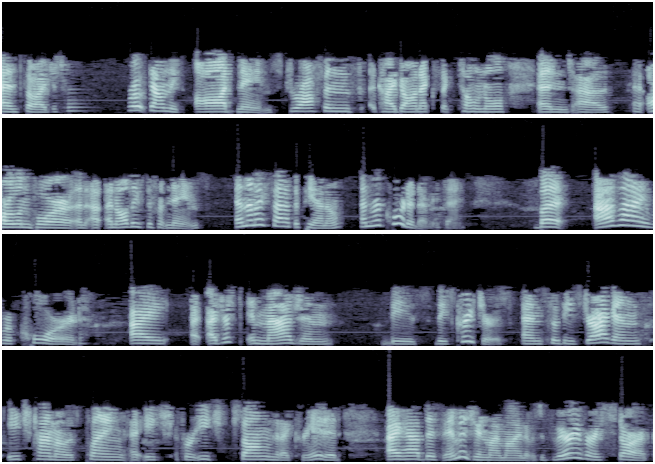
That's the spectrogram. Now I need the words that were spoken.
And so I just wrote down these odd names: Droffins, Kydonic, Tonal, and uh, Arlenpour, and, and all these different names. And then I sat at the piano and recorded everything. But as I record, I I just imagine these these creatures. And so these dragons, each time I was playing uh, each for each song that I created, I had this image in my mind. It was very very stark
